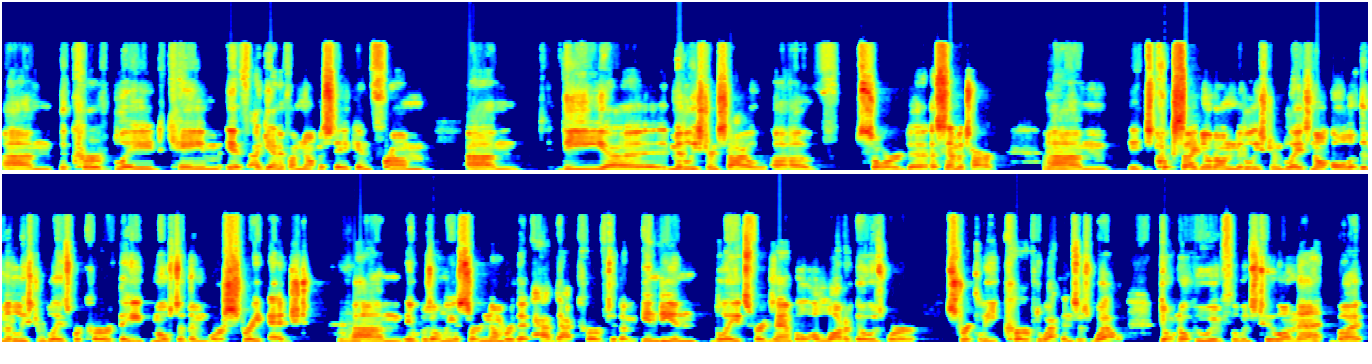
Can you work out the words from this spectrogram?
Um, the curved blade came, if again, if I'm not mistaken, from um, the uh, Middle Eastern style of sword, uh, a scimitar. Mm-hmm. Um, it's quick side note on Middle Eastern blades. Not all of the Middle Eastern blades were curved. They most of them were straight edged. Mm-hmm. Um, it was only a certain number that had that curve to them. Indian blades, for example, a lot of those were strictly curved weapons as well. Don't know who influenced who on that, but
